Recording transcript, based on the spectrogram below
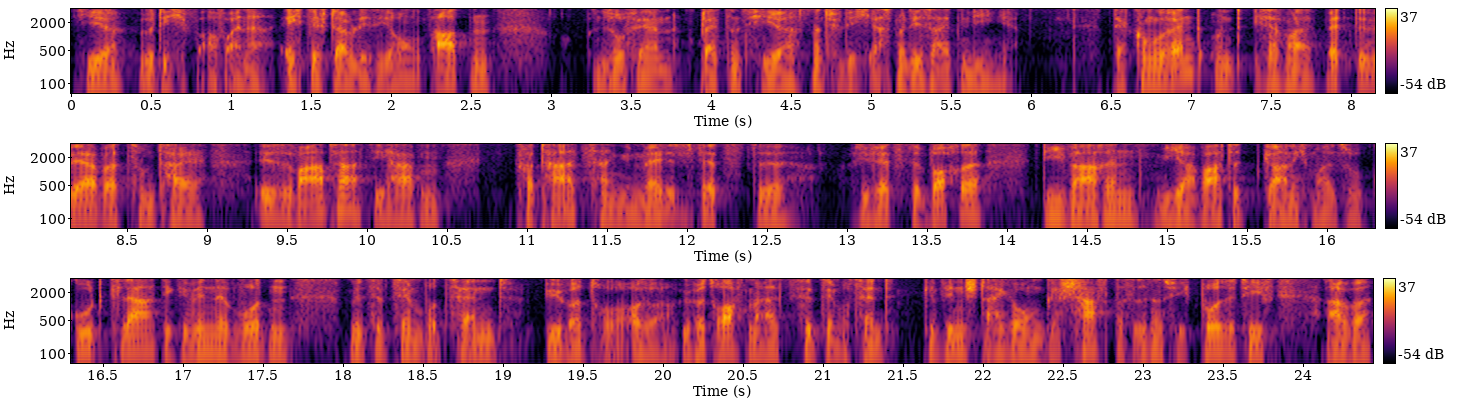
Hier würde ich auf eine echte Stabilisierung warten. Insofern bleibt uns hier natürlich erstmal die Seitenlinie. Der Konkurrent und ich sag mal Wettbewerber zum Teil ist Warta. Sie haben Quartalzahlen gemeldet letzte die letzte Woche, die waren, wie erwartet, gar nicht mal so gut. Klar, die Gewinne wurden mit 17 Prozent also übertroffen. Man hat 17 Prozent Gewinnsteigerung geschafft. Das ist natürlich positiv. Aber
